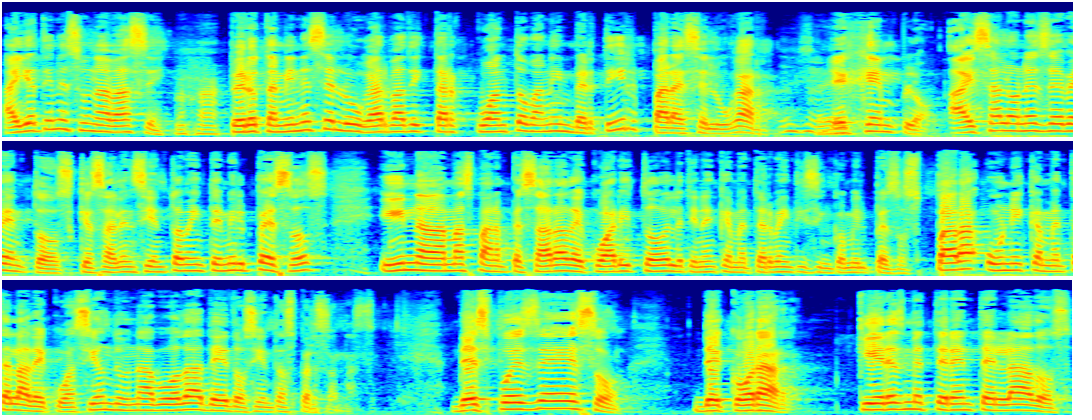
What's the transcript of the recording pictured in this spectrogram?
ahí ya tienes una base, Ajá. pero también ese lugar va a dictar cuánto van a invertir para ese lugar. Ejemplo, hay salones de eventos que salen 120 mil pesos y nada más para empezar a adecuar y todo le tienen que meter 25 mil pesos para únicamente la adecuación de una boda de 200 personas. Después de eso, decorar. ¿Quieres meter entelados?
